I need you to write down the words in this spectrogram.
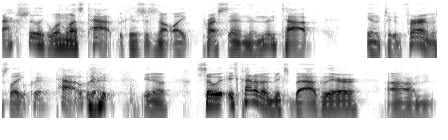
actually like one less tap because it's not like press in and then tap you know, to confirm. It's like okay. tap, okay. you know. So it's kind of a mixed bag there. Um,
